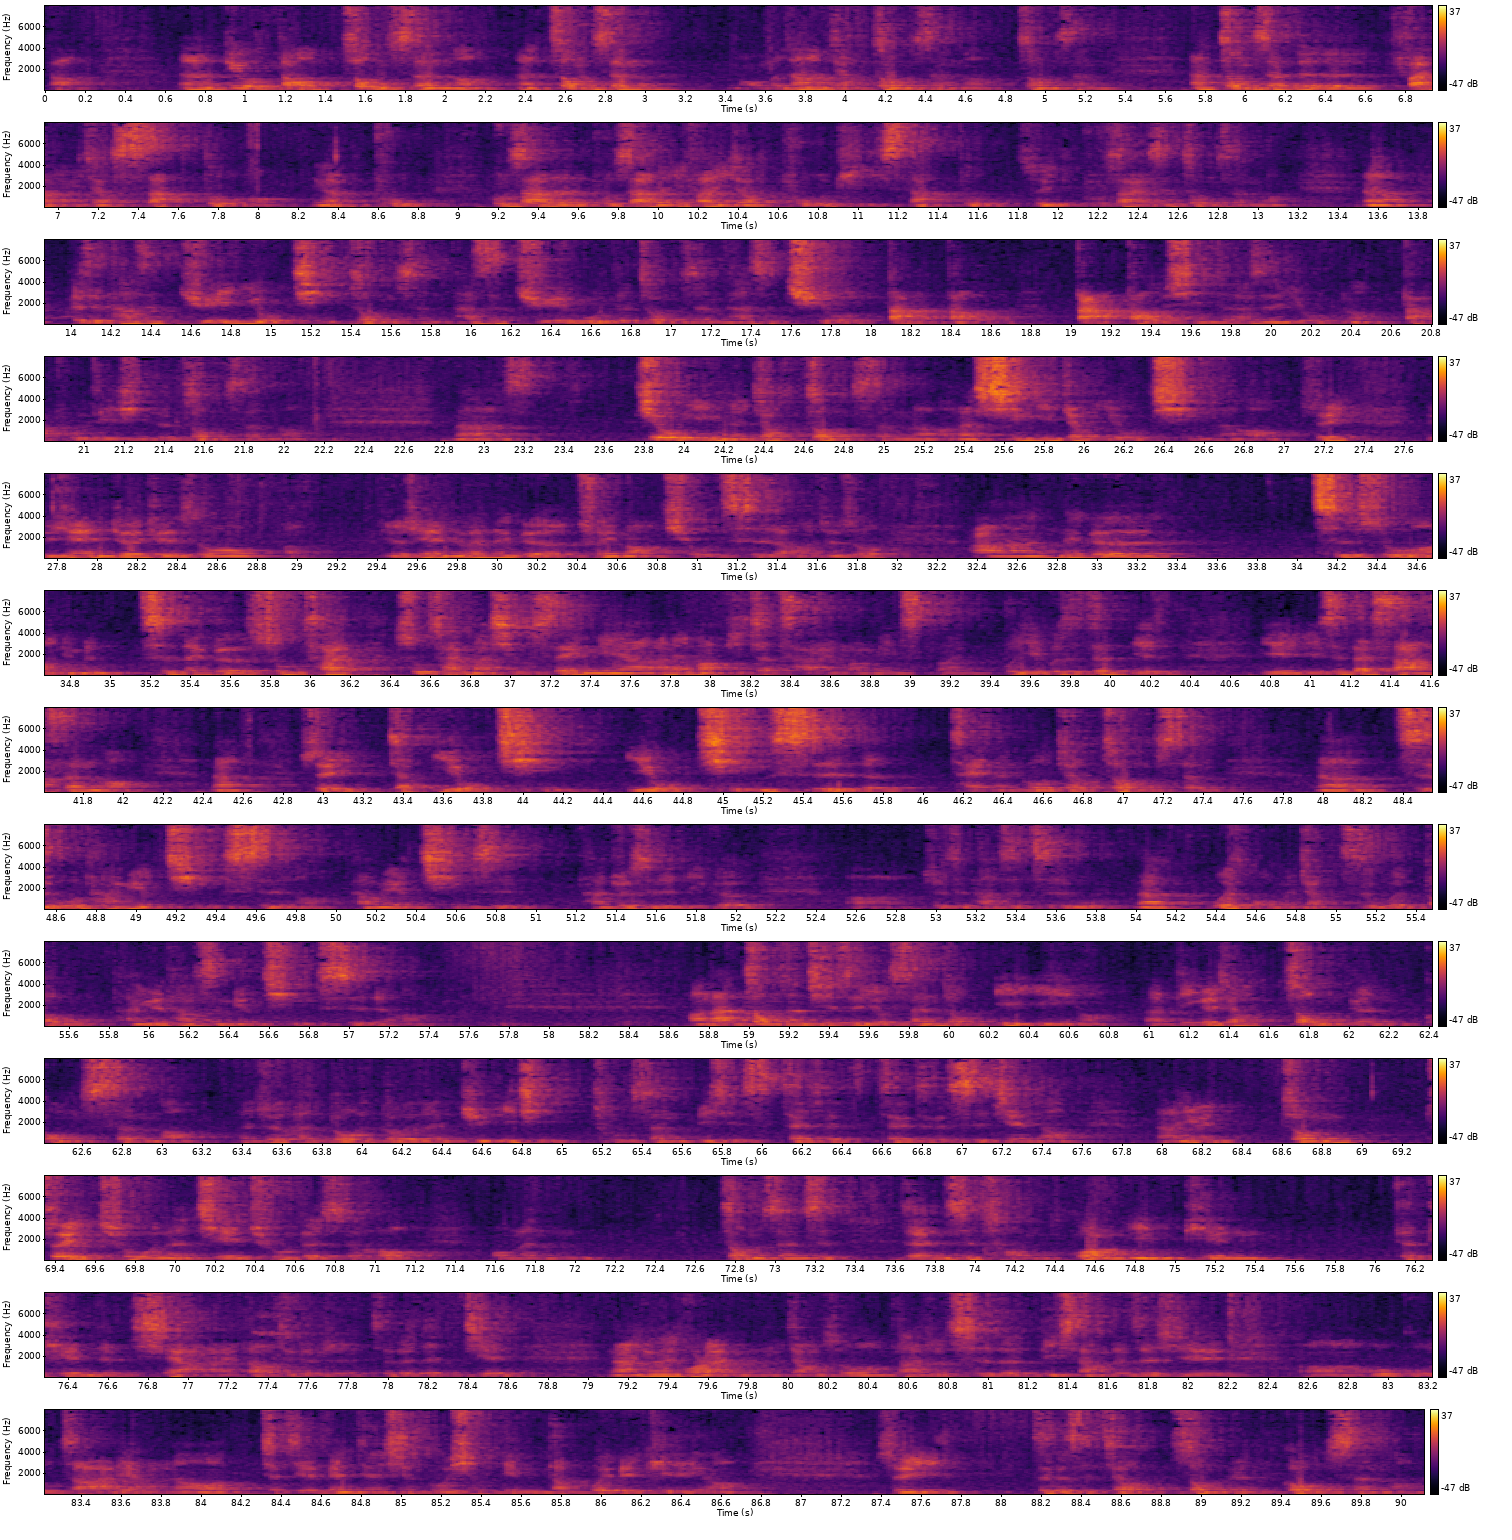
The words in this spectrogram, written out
好，那六道众生哦，那众生我们常常讲众生哦，众生，那众生的梵语叫萨埵哦。你看菩菩萨的菩萨的一梵语叫菩提萨埵，所以菩萨也是众生哦。那可是他是觉有情众生，他是觉悟的众生，他是求大道的。大道心的，他是有那种大菩提心的众生哦。那旧义呢叫众生啊，那新义叫有情啊哦。所以有些人就会觉得说，哦，有些人就会那个吹毛求疵啊，就是说啊，那个吃素啊，你们吃那个蔬菜，蔬菜嘛，修肾命啊，那嘛比较菜嘛，没吃嘛，不也不是真也也也是在杀生哦。那所以叫有情，有情式的才能够叫众生。那植物它没有情识哦，它没有情识，它就是一个啊、就是它是植物。那为什么我们讲植物的动物？它因为它是没有情识的哦。好，那众生其实有三种意义哦。啊，第一个叫众人共生哦，那就是很多很多人去一起出生，一起在这在这个世间哦。啊，因为从最初呢，结出的时候，我们众生是人是从光阴天。的天人下来到这个人这个人间，那因为后来我们讲说，他就吃了地上的这些呃五谷杂粮，然后直接变成仙姑修定当贵的去哈，所以这个是叫众人共生哦。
